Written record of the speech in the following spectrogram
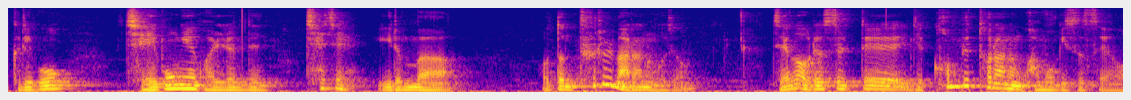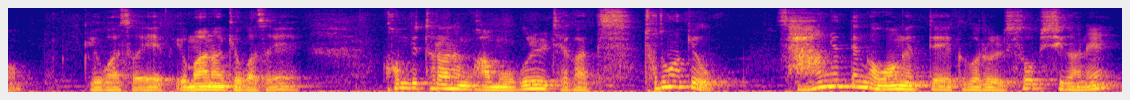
그리고 제공에 관련된 체제, 이른바 어떤 틀을 말하는 거죠. 제가 어렸을 때 이제 컴퓨터라는 과목이 있었어요. 교과서에 요만한 교과서에 컴퓨터라는 과목을 제가 초등학교 4학년 때인가 5학년 때 그거를 수업 시간에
